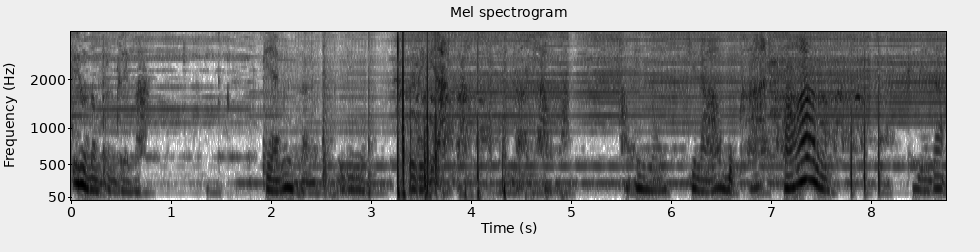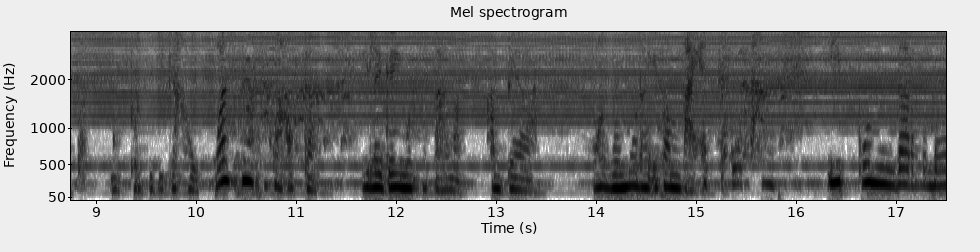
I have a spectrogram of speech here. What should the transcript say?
yun ang problema. Kaya minsan, hindi mo pwede iasa sa asawa ang inyong kinabukasan. Kaya dapat magpursige ka ka. Once na sa bakot ka, ilagay mo sa tama ang pera. Huwag mo munang ipambayad sa utang. Ipundar mo.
